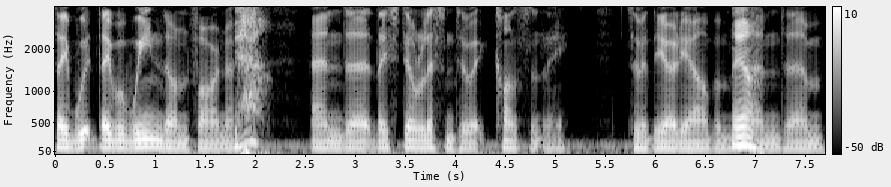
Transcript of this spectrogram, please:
they w- they were weaned on Foreigner, Yeah. and uh, they still listen to it constantly, to the early albums, Yeah. and um,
